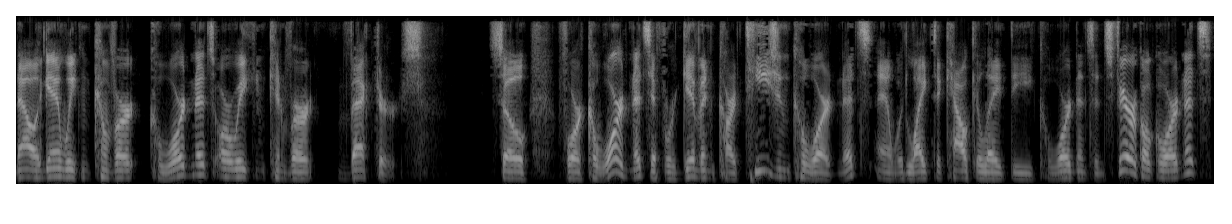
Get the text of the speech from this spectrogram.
Now again, we can convert coordinates or we can convert vectors. So for coordinates, if we're given Cartesian coordinates and would like to calculate the coordinates in spherical coordinates,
